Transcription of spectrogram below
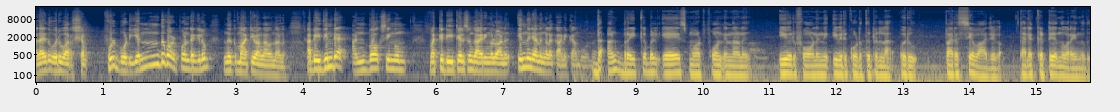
അതായത് ഒരു വർഷം. ഫുൾ ബോഡി എന്ത് കുഴപ്പമുണ്ടെങ്കിലും നിങ്ങൾക്ക് മാറ്റി വാങ്ങാവുന്നതാണ്. അപ്പോൾ ഇതിന്റെ അൺബോക്സിങ്ങും മറ്റ് ഡീറ്റെയിൽസും കാര്യങ്ങളുമാണ് ഇന്ന് ഞാൻ നിങ്ങളെ കാണിക്കാൻ പോകുന്നത്. The unbreakable A I smart phone എന്നാണ് ഈ ഒരു ഫോണിന് ഇവർ കൊടുത്തിട്ടുള്ള ഒരു പരസ്യവാചകം തലക്കെട്ട് എന്ന് പറയുന്നത്.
